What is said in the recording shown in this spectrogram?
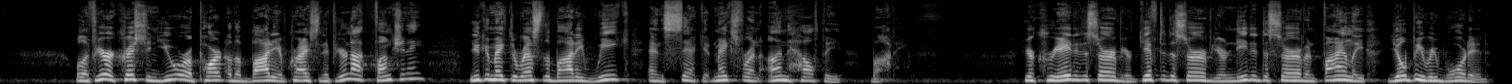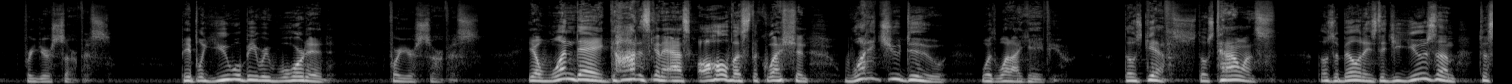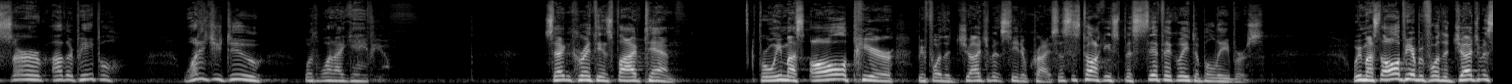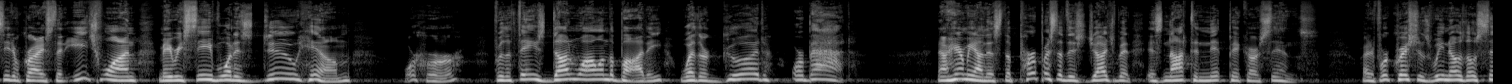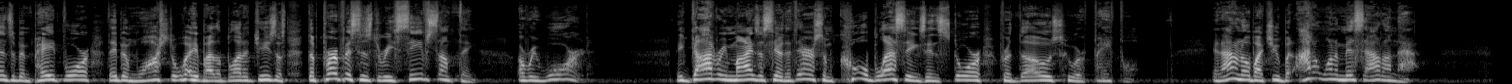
Well, if you're a Christian, you are a part of the body of Christ, and if you're not functioning, you can make the rest of the body weak and sick. It makes for an unhealthy body. You're created to serve, you're gifted to serve, you're needed to serve, and finally, you'll be rewarded for your service. People, you will be rewarded for your service. You know, one day God is going to ask all of us the question what did you do with what I gave you? Those gifts, those talents, those abilities, did you use them to serve other people? What did you do with what I gave you? 2 Corinthians 5:10 For we must all appear before the judgment seat of Christ. This is talking specifically to believers. We must all appear before the judgment seat of Christ that each one may receive what is due him or her for the things done while in the body, whether good or bad. Now, hear me on this. The purpose of this judgment is not to nitpick our sins. Right? If we're Christians, we know those sins have been paid for, they've been washed away by the blood of Jesus. The purpose is to receive something, a reward. I mean, God reminds us here that there are some cool blessings in store for those who are faithful. And I don't know about you, but I don't want to miss out on that.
